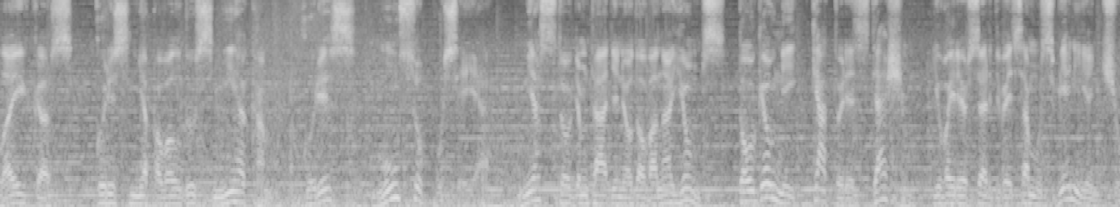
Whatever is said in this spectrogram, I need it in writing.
Laikas, kuris nepavaldus niekam, kuris mūsų pusėje. Miesto gimtadienio dovana jums - daugiau nei 40 įvairiose erdvėse mus vienijančių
